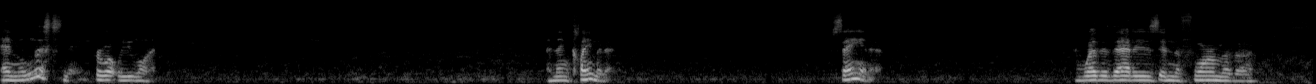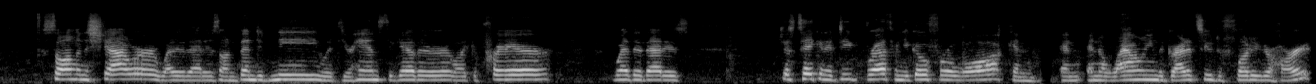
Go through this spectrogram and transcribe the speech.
and listening for what we want. And then claiming it, saying it. And whether that is in the form of a song in the shower, whether that is on bended knee with your hands together like a prayer, whether that is just taking a deep breath when you go for a walk and and and allowing the gratitude to flutter your heart.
